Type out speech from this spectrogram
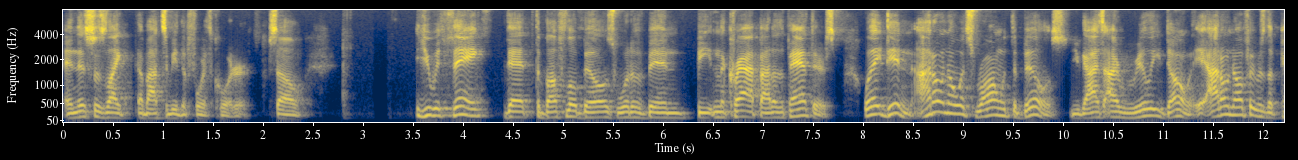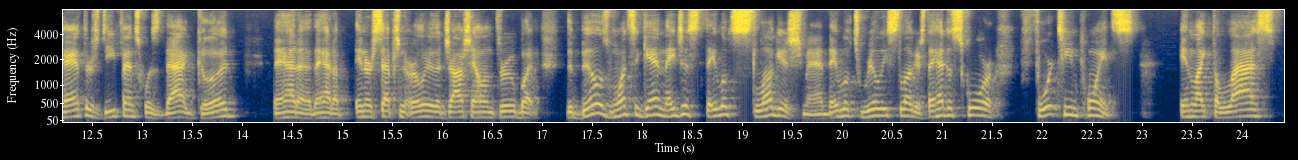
And this was like about to be the fourth quarter. So you would think that the Buffalo Bills would have been beating the crap out of the Panthers. Well, they didn't. I don't know what's wrong with the Bills, you guys. I really don't. I don't know if it was the Panthers defense was that good they had a they had an interception earlier that Josh Allen threw, but the Bills once again they just they looked sluggish, man. They looked really sluggish. They had to score 14 points in like the last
